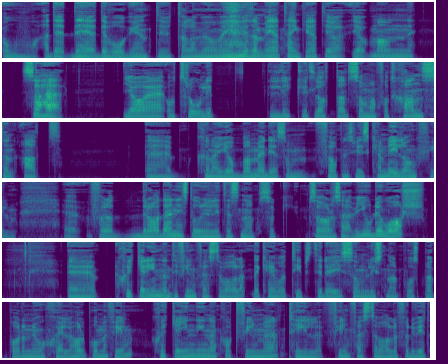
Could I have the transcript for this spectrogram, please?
Oh, det, det, det vågar jag inte uttala mig om. Men jag tänker att jag, jag, man, så här. Jag är otroligt lyckligt lottad som har fått chansen att eh, kunna jobba med det som förhoppningsvis kan bli långfilm. Eh, för att dra den historien lite snabbt så, så var det så här. Vi gjorde Wash Eh, skickar in den till filmfestivalen. Det kan ju vara ett tips till dig som lyssnar på Spökpodden nu och själv håller på med film. Skicka in dina kortfilmer till filmfestivaler för du vet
